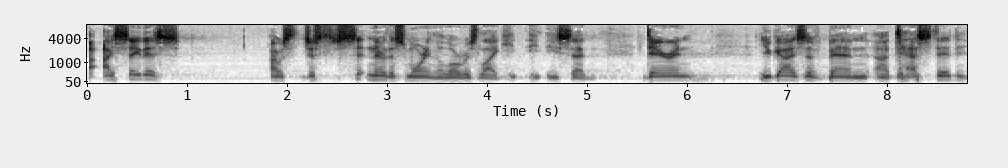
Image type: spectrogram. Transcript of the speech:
I, I say this i was just sitting there this morning the lord was like he, he said darren you guys have been uh, tested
